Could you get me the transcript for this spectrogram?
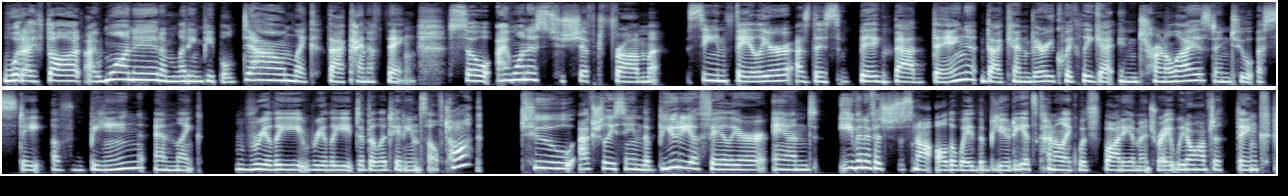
what I thought I wanted. I'm letting people down, like that kind of thing. So I want us to shift from seeing failure as this big bad thing that can very quickly get internalized into a state of being and like really, really debilitating self talk to actually seeing the beauty of failure. And even if it's just not all the way the beauty, it's kind of like with body image, right? We don't have to think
